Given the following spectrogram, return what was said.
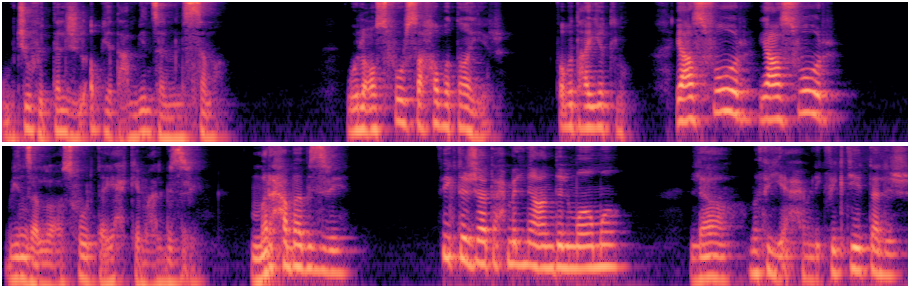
وبتشوف التلج الأبيض عم ينزل من السما. والعصفور صاحبها طاير فبتعيط له يا عصفور يا عصفور. بينزل العصفور تا يحكي مع البزرة مرحبا بزرة فيك ترجع تحملني عند الماما؟ لا ما فيي أحملك في كتير تلج.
